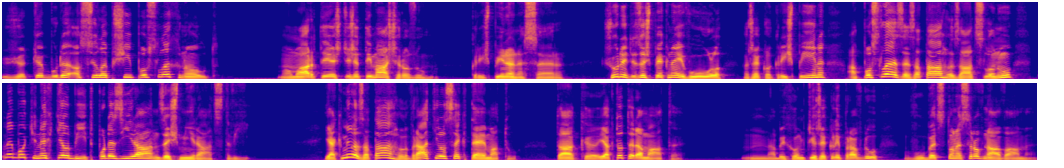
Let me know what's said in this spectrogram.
že tě bude asi lepší poslechnout. No Marty, ještě, že ty máš rozum. Krišpíne neser. Šudy, ty seš pěknej vůl, řekl Krišpín a posléze zatáhl záclonu, neboť nechtěl být podezírán ze šmíráctví. Jakmile zatáhl, vrátil se k tématu. Tak jak to teda máte? Hm, abychom ti řekli pravdu, vůbec to nesrovnáváme.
